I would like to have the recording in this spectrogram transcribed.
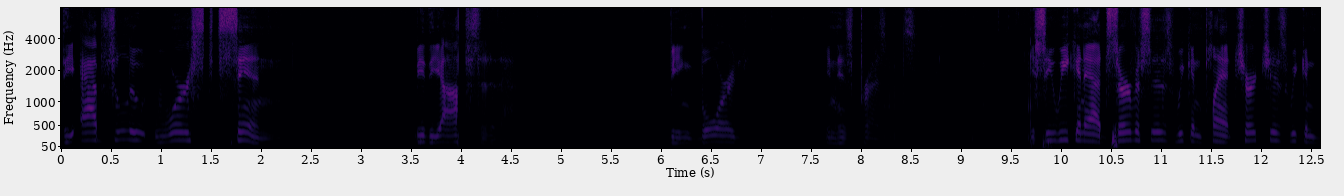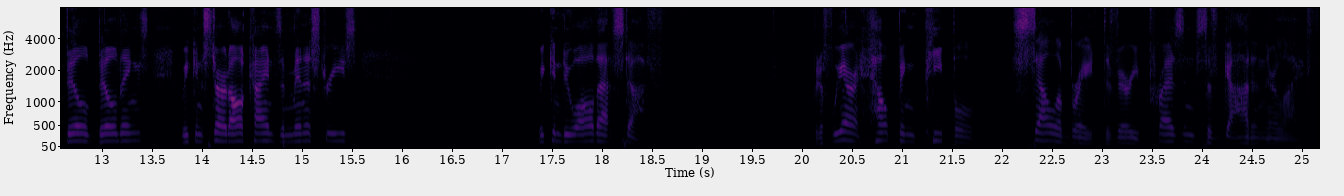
the absolute worst sin be the opposite of that? Being bored in His presence. You see, we can add services, we can plant churches, we can build buildings, we can start all kinds of ministries, we can do all that stuff. But if we aren't helping people celebrate the very presence of God in their life,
